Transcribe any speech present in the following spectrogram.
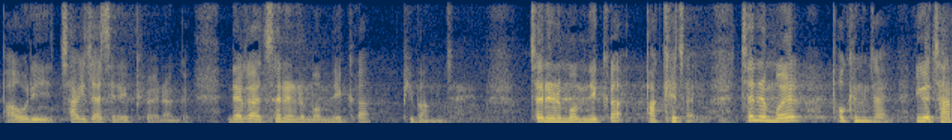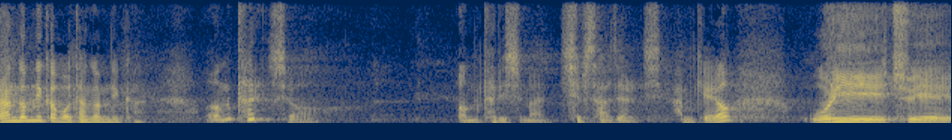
바울이 자기 자신에게 표현한 거예요. 내가 전에는 뭡니까? 비방자예요. 전에는 뭡니까? 박해자예요. 전에는 뭐예요? 폭행자예요. 이거 잘한 겁니까? 못한 겁니까? 엉터리죠. 엉터리지만 14절 함께요. 우리 주의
